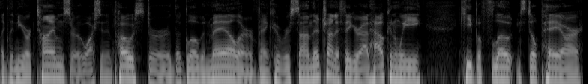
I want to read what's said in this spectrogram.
like the New York Times or the Washington Post or the Globe and Mail or Vancouver Sun. They're trying to figure out how can we keep afloat and still pay our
